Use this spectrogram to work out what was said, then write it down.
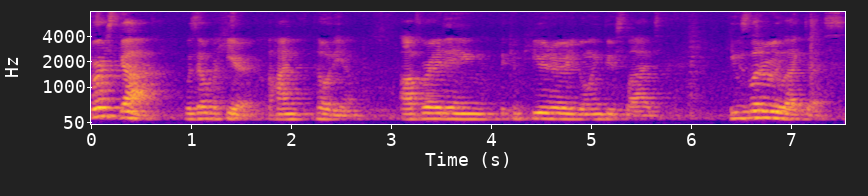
First guy was over here behind the podium, operating the computer, going through slides. He was literally like this.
